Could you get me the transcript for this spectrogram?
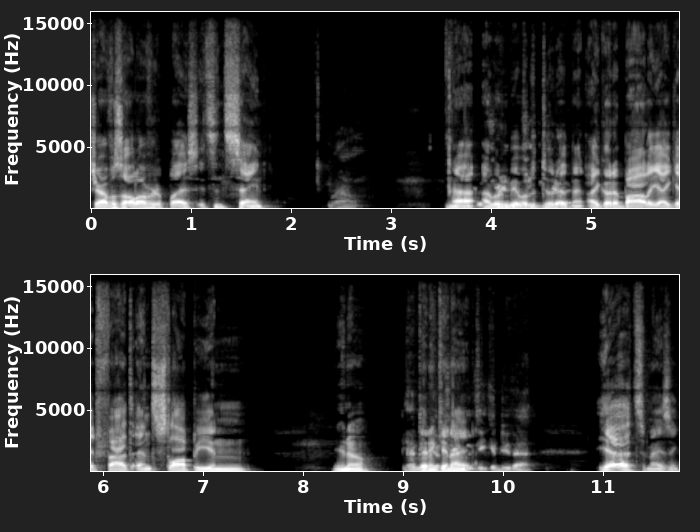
travels all over the place. It's insane. Wow. Yeah, I wouldn't be able to do that, man. I go to Bali, I get fat and sloppy, and you know, Yeah, I mean, Then again, I- if he could do that. yeah, it's amazing.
